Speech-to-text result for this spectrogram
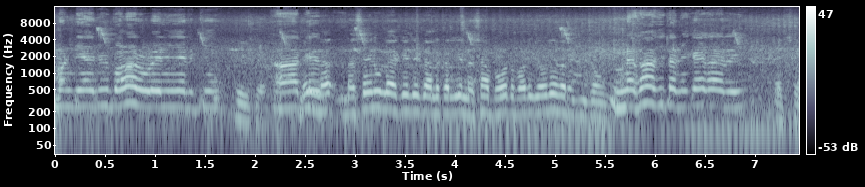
ਮੰਡੀਆਂ 'ਚ ਵੀ ਬੜਾ ਰੋਲੇ ਨਹੀਂ ਐਤਕੀ ਠੀਕ ਹੈ। ਹਾਂ ਨਹੀਂ ਕਿ ਨ- ਨਸ਼ੇ ਨੂੰ ਲੈ ਕੇ ਜੇ ਗੱਲ ਕਰੀਏ ਨਸ਼ਾ ਬਹੁਤ ਵੱਧ ਗਿਆ ਉਹਦੇ ਬਾਰੇ ਕੀ ਕਹੋਗੇ? ਨਸ਼ਾ ਅਸੀਂ ਤਾਂ ਨਹੀਂ ਕਹਿ ਸਕਦੇ ਜੀ। ਅੱਛਾ।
